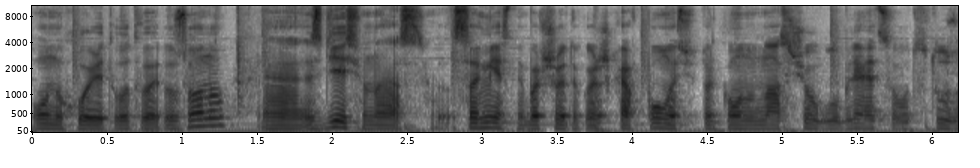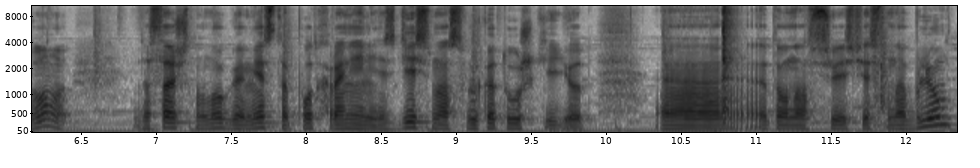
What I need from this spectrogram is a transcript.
он уходит вот в эту зону. Э, здесь у нас совместный большой такой шкаф полностью, только он у нас еще углубляется вот в ту зону. Достаточно много места под хранение. Здесь у нас выкатушки идет, э, это у нас все, естественно, блюм.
